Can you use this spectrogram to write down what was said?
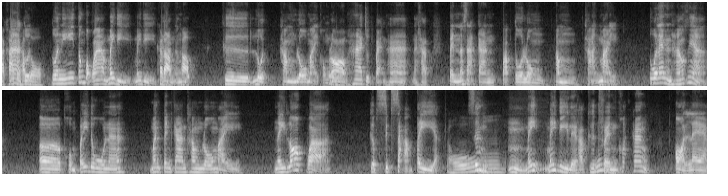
ราคาจะอ่าตัวทำโล ตัวนี้ต้องบอกว่าไม่ดีไม่ดีครับนะน้องครับบุ๊คคือหลุด ทำโลใหม่ของรอบ 5.85 นะครับ เป็นลักษณะการปรับตัวลงทำฐานใหม่ ตัวแลนด์เฮาส์เนี่ย เออผมไปดูนะ มันเป็นการทำโลใหม่ ในรอบกว่าเกือบ 13 ปีอะโอ้ซึ่งอืมอืม ไม่ ไม่ดีเลยครับ คืออมเทรนด์ค่อนข้างอ่อนแรง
